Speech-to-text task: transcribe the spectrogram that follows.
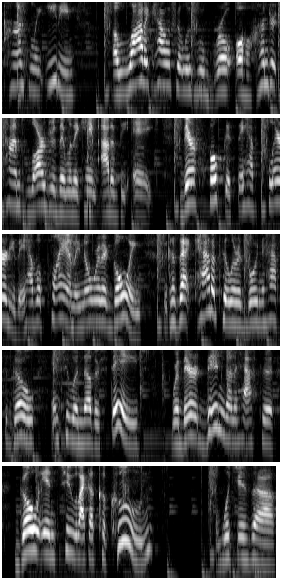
constantly eating. A lot of caterpillars will grow a hundred times larger than when they came out of the egg. They're focused, they have clarity, they have a plan, they know where they're going because that caterpillar is going to have to go into another stage where they're then going to have to go into like a cocoon, which is a,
